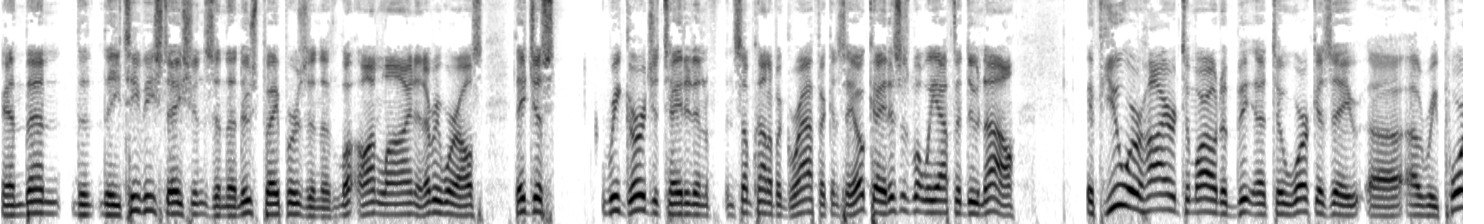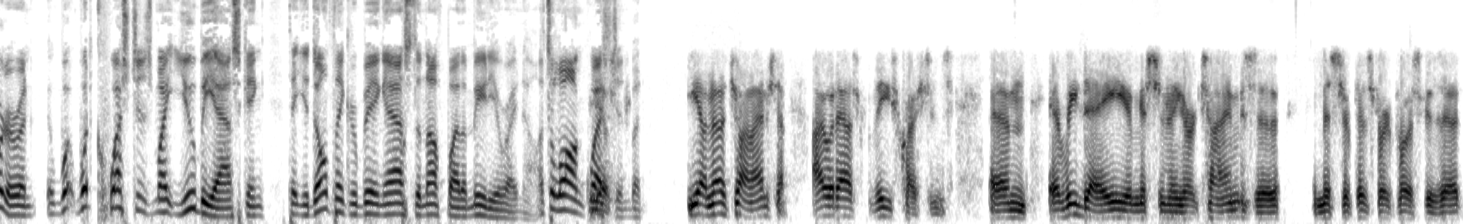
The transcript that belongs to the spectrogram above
and then the the TV stations and the newspapers and the online and everywhere else they just regurgitate it in, in some kind of a graphic and say, okay, this is what we have to do now if you were hired tomorrow to be uh, to work as a uh, a reporter, and what what questions might you be asking that you don't think are being asked enough by the media right now? That's a long question, but yeah, no, John, I understand. I would ask these questions um, every day. Uh, Mr. New York Times, uh, Mr. Pittsburgh Post Gazette,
